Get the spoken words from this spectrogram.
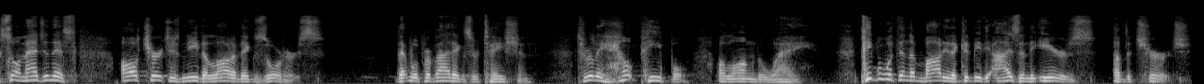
So imagine this all churches need a lot of exhorters that will provide exhortation to really help people along the way. People within the body that could be the eyes and the ears of the church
